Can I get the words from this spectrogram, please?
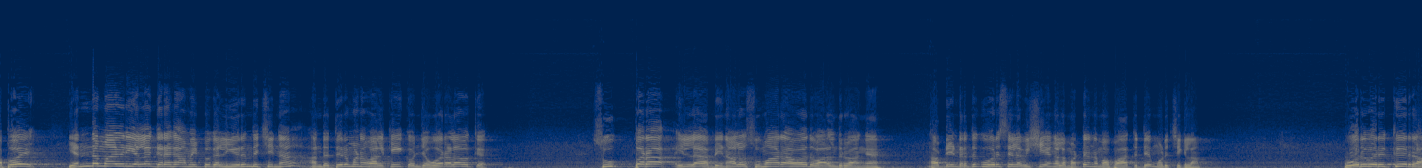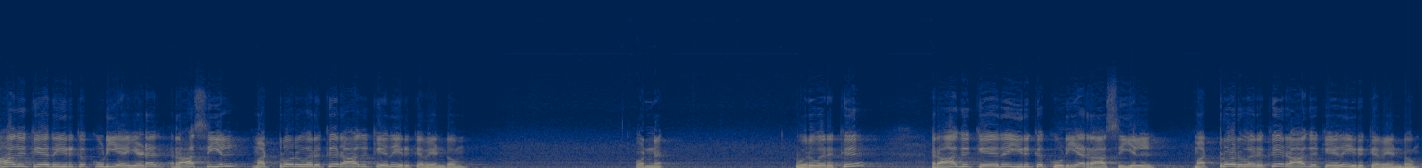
அப்போ எந்த மாதிரியெல்லாம் கிரக அமைப்புகள் இருந்துச்சுன்னா அந்த திருமண வாழ்க்கை கொஞ்சம் ஓரளவுக்கு சூப்பராக இல்லை அப்படின்னாலும் சுமாராவது வாழ்ந்துருவாங்க. அப்படின்றதுக்கு ஒரு சில விஷயங்களை மட்டும் நம்ம பார்த்துட்டு முடிச்சுக்கலாம். ஒருவருக்கு ராகு கேது இருக்கக்கூடிய இட ராசியில் மற்றொருவருக்கு ராகு கேது இருக்க வேண்டும். ஒன்று ஒருவருக்கு ராகு கேது இருக்கக்கூடிய ராசியில் மற்றொருவருக்கு ராகு கேது இருக்க வேண்டும்.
